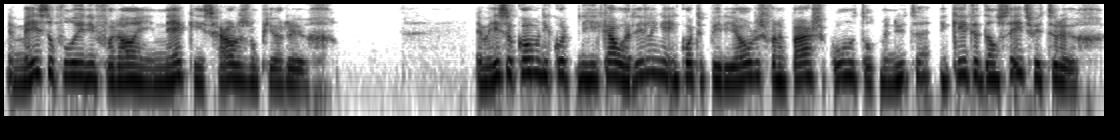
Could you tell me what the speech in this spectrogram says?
En meestal voel je die vooral in je nek, in je schouders en op je rug. En meestal komen die, die koude rillingen in korte periodes van een paar seconden tot minuten en keert het dan steeds weer terug.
